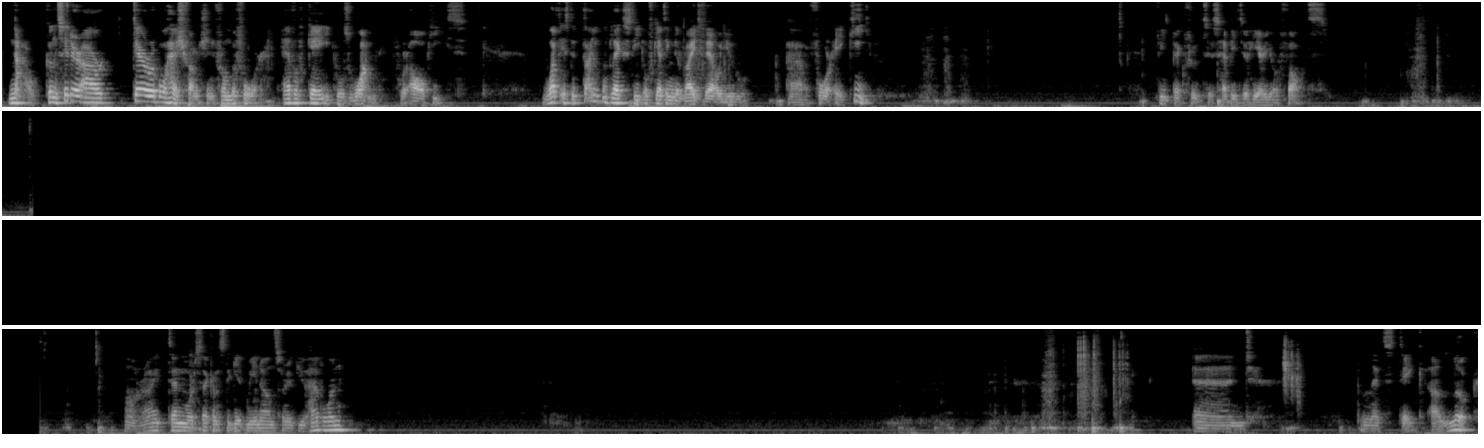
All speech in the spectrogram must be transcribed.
Now, consider our terrible hash function from before, f of k equals 1 for all keys. What is the time complexity of getting the right value uh, for a key? Feedback Fruits is happy to hear your thoughts. All right, 10 more seconds to give me an answer if you have one. And let's take a look.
